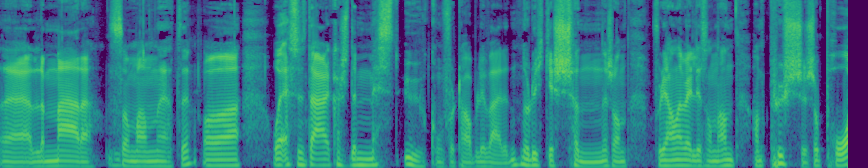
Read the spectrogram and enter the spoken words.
eh, Lemare, som han heter. Og, og jeg syns det er kanskje det mest ukomfortable i verden. Når du ikke skjønner sånn Fordi han er veldig sånn Han, han pusher så på.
